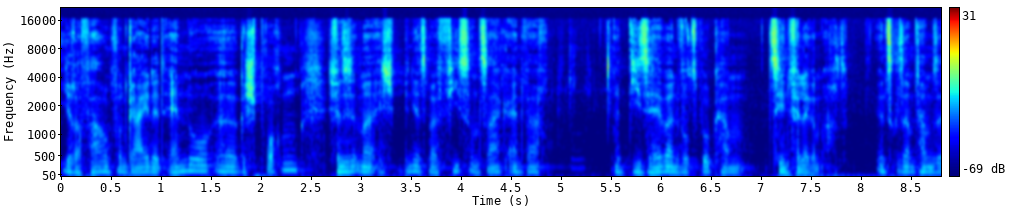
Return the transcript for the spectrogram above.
ihre Erfahrung von Guided Endo äh, gesprochen. Ich finde es immer, ich bin jetzt mal fies und sage einfach, die selber in Würzburg haben zehn Fälle gemacht. Insgesamt haben sie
